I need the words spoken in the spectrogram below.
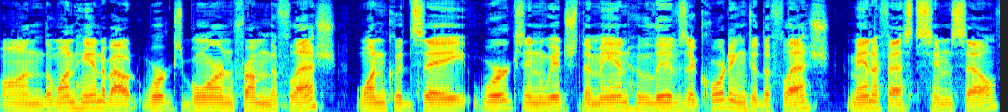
on the one hand, about works born from the flesh. One could say works in which the man who lives according to the flesh manifests himself,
